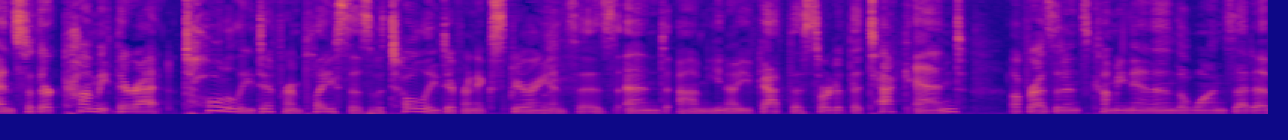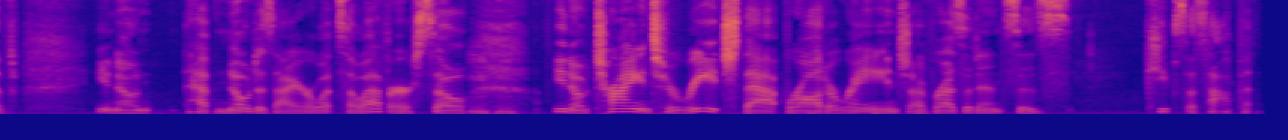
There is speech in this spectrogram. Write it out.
and so they're coming they're at totally different places with totally different experiences and um, you know you've got the sort of the tech end of residents coming in and the ones that have you know have no desire whatsoever so mm-hmm. you know trying to reach that broad a range of residents is keeps us hopping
